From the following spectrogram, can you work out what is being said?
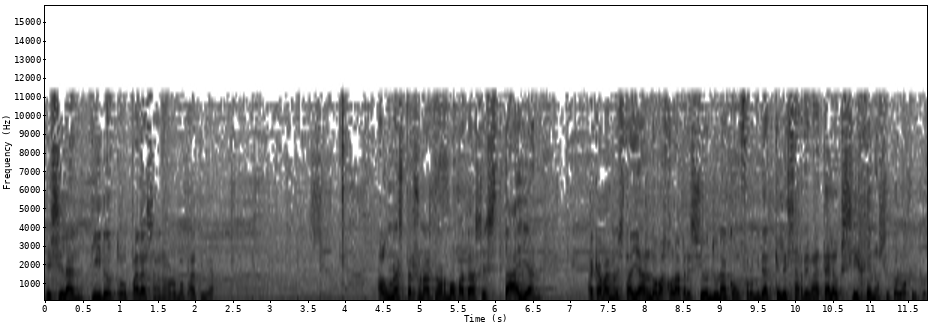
es el antídoto para esa normopatía. Algunas personas normópatas estallan, acaban estallando bajo la presión de una conformidad que les arrebata el oxígeno psicológico.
